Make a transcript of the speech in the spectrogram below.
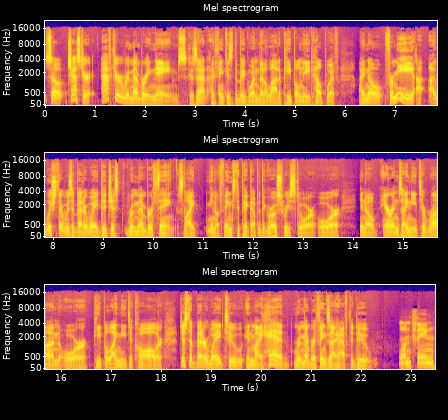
So, Chester, after remembering names, because that I think is the big one that a lot of people need help with, I know for me, I, I, wish there was a better way to just remember things like, you know, things to pick up at the grocery store or you know, errands I need to run or people I need to call or just a better way to, in my head, remember things I have to do. One thing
